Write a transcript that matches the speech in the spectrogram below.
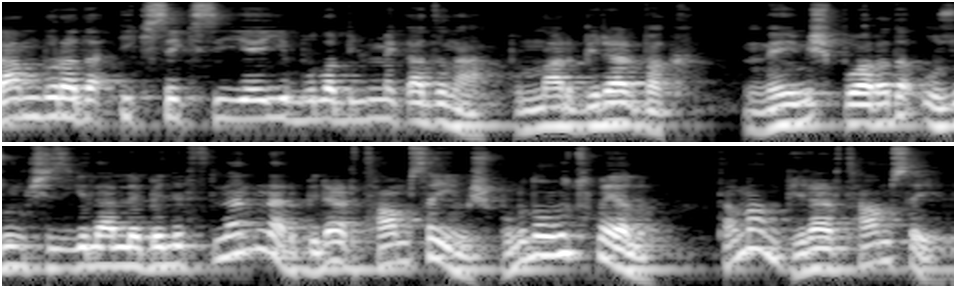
ben burada x eksi y'yi bulabilmek adına bunlar birer bak neymiş bu arada uzun çizgilerle belirtilenler birer tam sayıymış bunu da unutmayalım. Tamam birer tam sayı.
